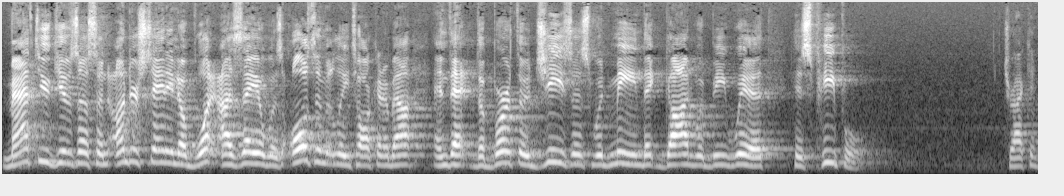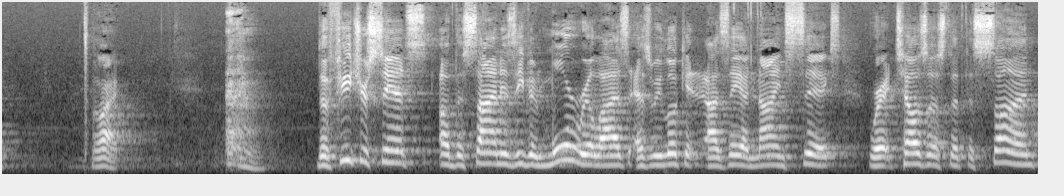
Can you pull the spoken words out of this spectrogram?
Matthew gives us an understanding of what Isaiah was ultimately talking about, and that the birth of Jesus would mean that God would be with his people. Tracking? All right. the future sense of the sign is even more realized as we look at Isaiah 9 6, where it tells us that the Son,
